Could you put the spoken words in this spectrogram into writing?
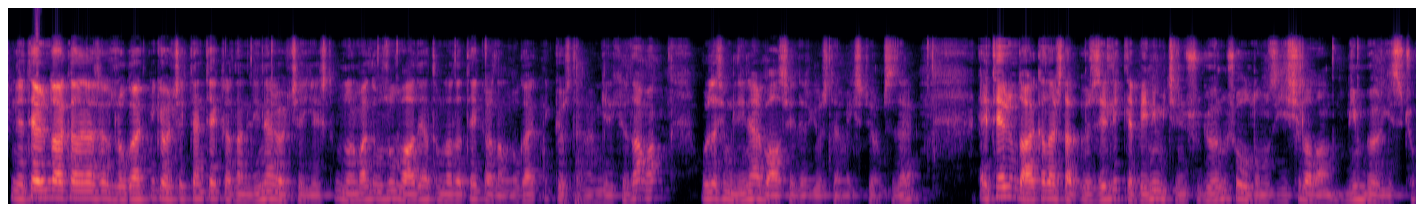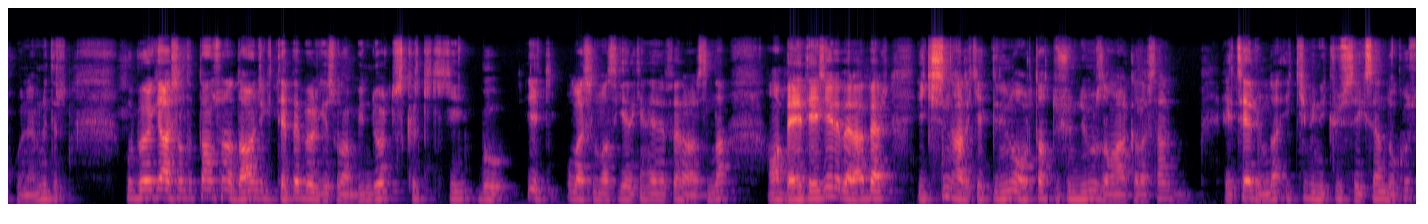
Şimdi Ethereum'da arkadaşlar logaritmik ölçekten tekrardan lineer ölçeğe geçtim. Normalde uzun vade yatırımlarda tekrardan logaritmik göstermem gerekirdi ama burada şimdi lineer bazı şeyleri göstermek istiyorum sizlere. Ethereum'da arkadaşlar özellikle benim için şu görmüş olduğumuz yeşil alan 1000 bölgesi çok önemlidir. Bu bölge aşıldıktan sonra daha önceki tepe bölgesi olan 1442 bu ilk ulaşılması gereken hedefler arasında. Ama BTC ile beraber ikisinin hareketliliğini ortak düşündüğümüz zaman arkadaşlar Ethereum'da 2289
